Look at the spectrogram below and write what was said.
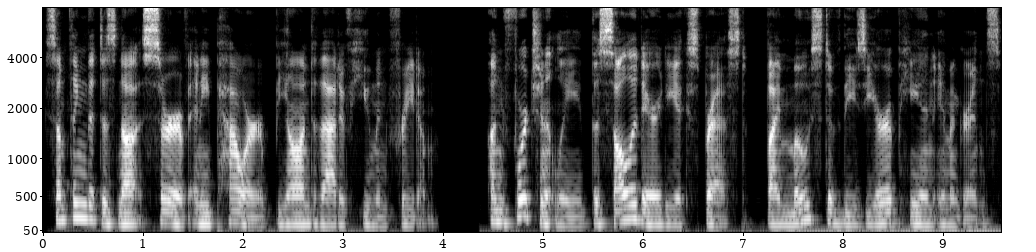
something that does not serve any power beyond that of human freedom. Unfortunately, the solidarity expressed by most of these European immigrants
